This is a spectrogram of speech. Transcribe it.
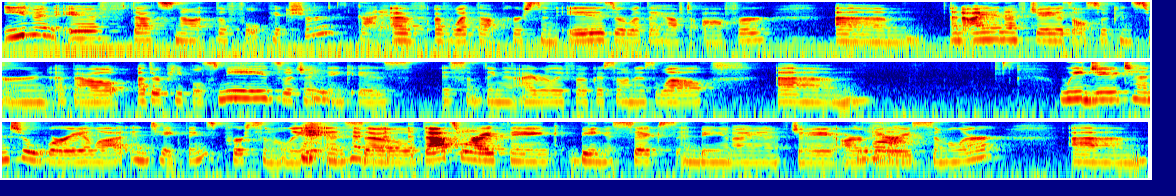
even if that's not the full picture Got it. of, of what that person is or what they have to offer. Um, and INFJ is also concerned about other people's needs, which I think is is something that I really focus on as well. Um, we do tend to worry a lot and take things personally, and so that's where I think being a six and being an INFJ are Yeah. very similar. Um,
